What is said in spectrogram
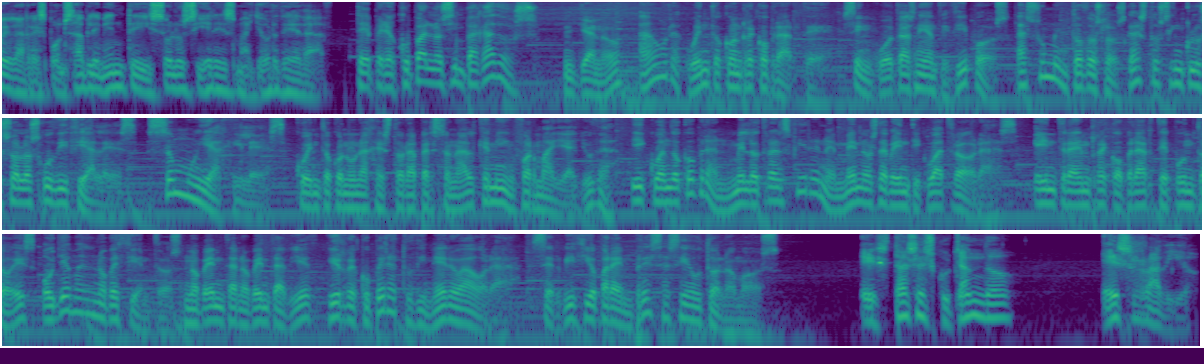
Juega responsablemente y solo si eres mayor de edad. ¿Te preocupan los impagados? Ya no. Ahora cuento con Recobrarte. Sin cuotas ni anticipos. Asumen todos los gastos, incluso los judiciales. Son muy ágiles. Cuento con una gestora personal que me informa y ayuda. Y cuando cobran, me lo transfieren en menos de 24 horas. Entra en recobrarte.es o llama al 990 90 10 y recupera tu dinero ahora. Servicio para empresas y autónomos. Estás escuchando Es Radio.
